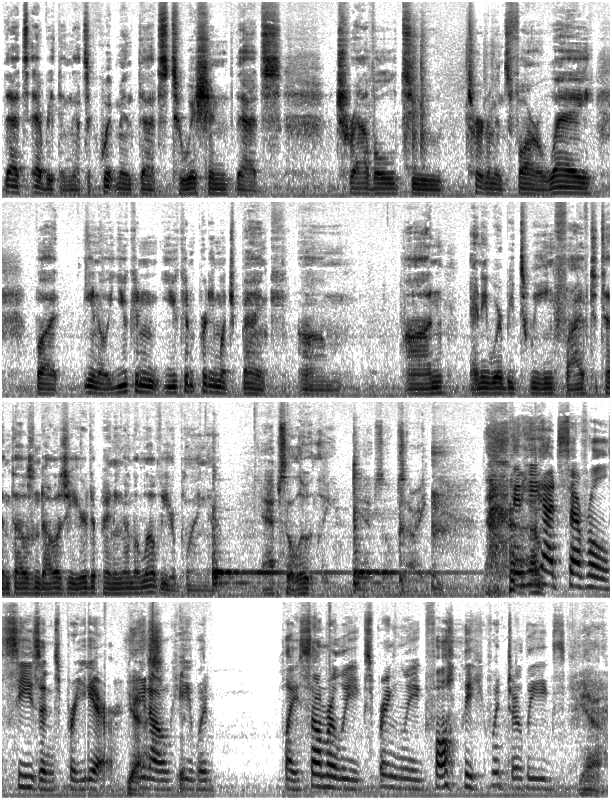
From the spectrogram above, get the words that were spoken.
that's everything. That's equipment. That's tuition. That's travel to tournaments far away. But you know, you can you can pretty much bank um, on anywhere between five to ten thousand dollars a year, depending on the level you're playing at. Absolutely. I'm so sorry. and he had several seasons per year. Yes. You know, he would play summer league, spring league, fall league, winter leagues. Yeah.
